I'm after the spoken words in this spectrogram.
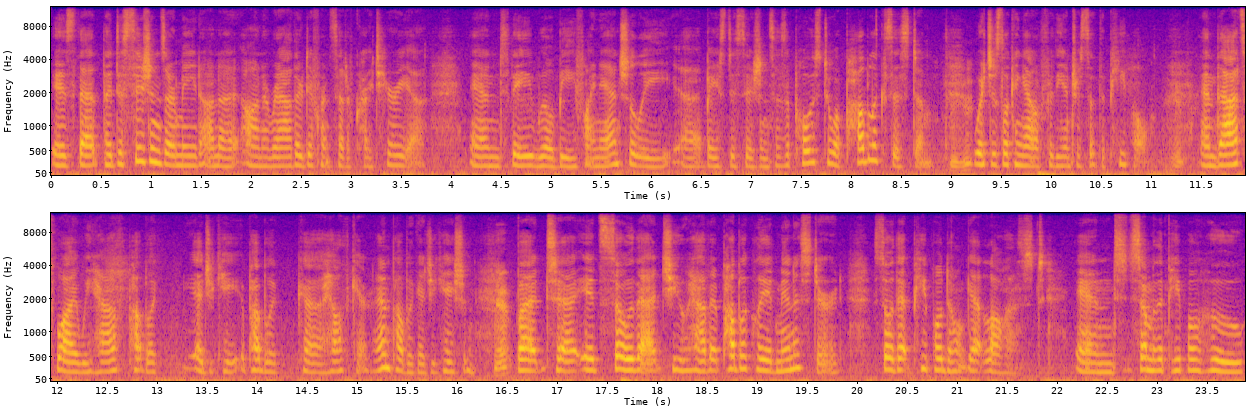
is that the decisions are made on a, on a rather different set of criteria. And they will be financially uh, based decisions as opposed to a public system, which is looking out for the interests of the people. And that's why we have public educate public uh, health care and public education Yeah. but uh, it's so that you have it publicly administered so that people don't get lost and some of the people who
